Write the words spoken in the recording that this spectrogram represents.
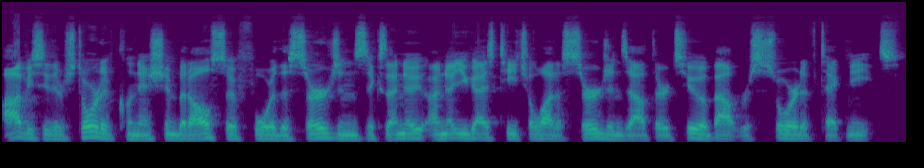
obviously the restorative clinician but also for the surgeons because I know I know you guys teach a lot of surgeons out there too about restorative techniques.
